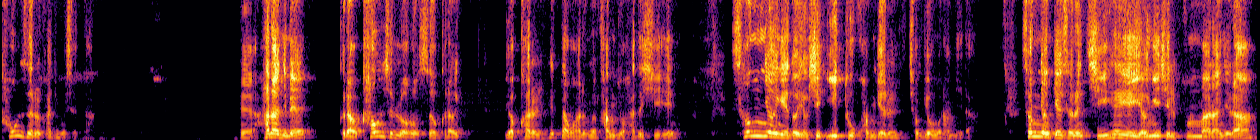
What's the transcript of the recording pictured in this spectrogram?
카운슬을 가지고 있었다. 예, 하나님의 그런 카운슬러로서 그런 역할을 했다고 하는 걸 강조하듯이 성령에도 역시 이 두 관계를 적용을 합니다. 성령께서는 지혜의 영이실 뿐만 아니라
